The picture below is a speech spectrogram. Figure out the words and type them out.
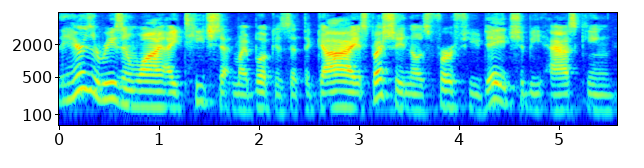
here's the reason why I teach that in my book is that the guy, especially in those first few dates, should be asking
